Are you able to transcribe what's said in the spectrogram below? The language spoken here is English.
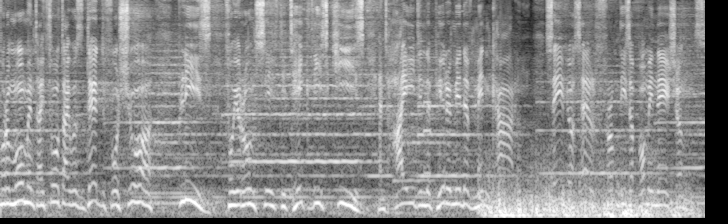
For a moment I thought I was dead for sure. Please, for your own safety, take these keys and hide in the pyramid of Menkaure. Save yourself from these abominations.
